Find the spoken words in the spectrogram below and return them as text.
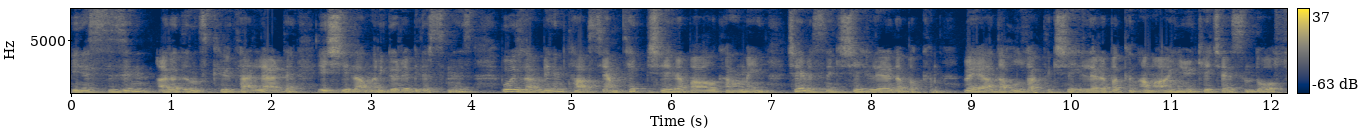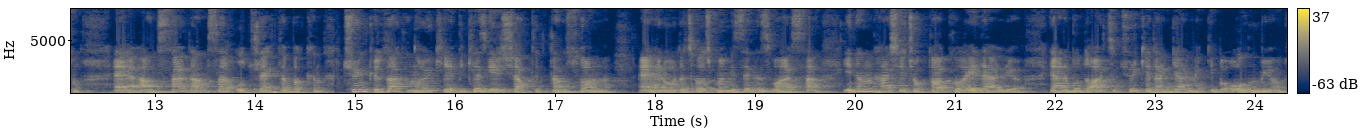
yine sizin aradığınız kriterlerde iş ilanları görebilirsiniz. Bu yüzden benim tavsiyem tek bir şehre bağlı kalmayın. Çevresindeki şehirlere de bakın veya daha uzaktaki şehirlere bakın ama aynı ülke içerisinde olsun. Eğer Amsterdam'sa Utrecht'e bakın. Çünkü zaten o ülkeye bir kez giriş yaptıktan sonra eğer orada çalışma vizeniz varsa inanın her şey çok daha kolay ilerliyor. Yani bu da artık Türkiye'den gelmek gibi olmuyor.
